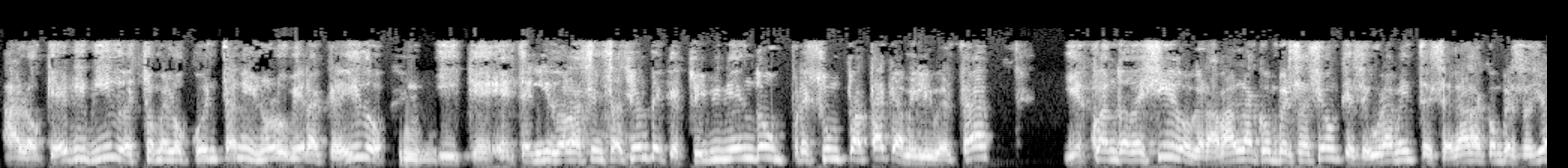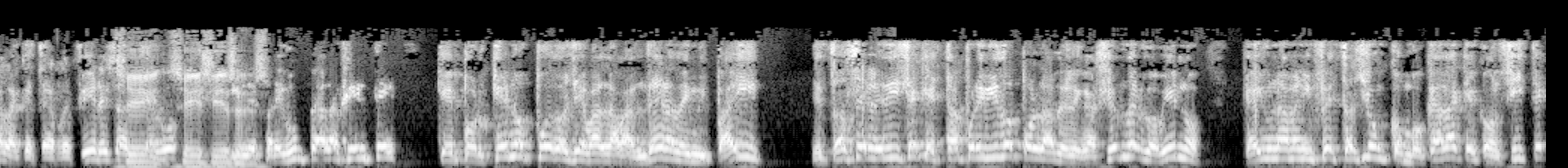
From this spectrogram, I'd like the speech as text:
a lo que he vivido, esto me lo cuentan y no lo hubiera creído. Y que he tenido la sensación de que estoy viviendo un presunto ataque a mi libertad. Y es cuando decido grabar la conversación, que seguramente será la conversación a la que te refieres, Santiago, sí, sí, y le pregunta a la gente que por qué no puedo llevar la bandera de mi país. Entonces le dice que está prohibido por la delegación del gobierno, que hay una manifestación convocada que consiste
